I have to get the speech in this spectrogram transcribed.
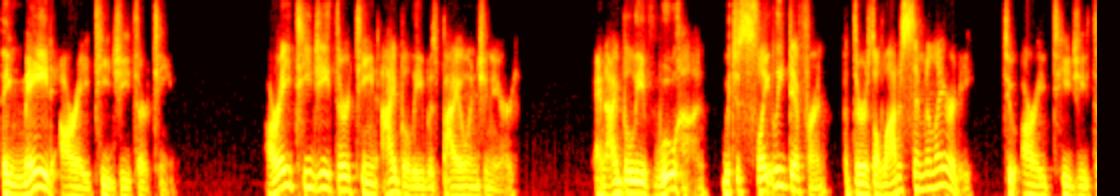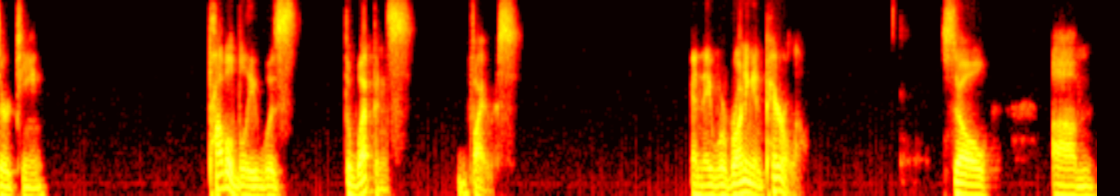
They made RATG13. RATG13, I believe, was bioengineered. And I believe Wuhan, which is slightly different, but there's a lot of similarity to RATG13, probably was the weapons virus and they were running in parallel. So, um,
